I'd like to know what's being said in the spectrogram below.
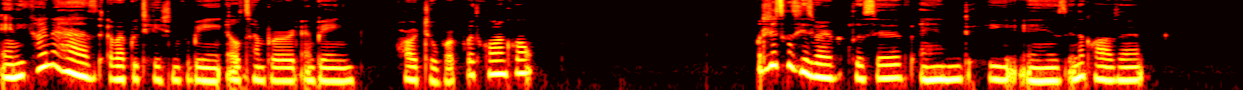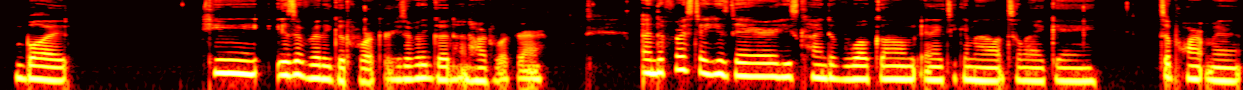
And he kind of has a reputation for being ill tempered and being hard to work with, quote unquote. But just because he's very reclusive and he is in the closet, but he is a really good worker. He's a really good and hard worker. And the first day he's there, he's kind of welcomed and they take him out to like a department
